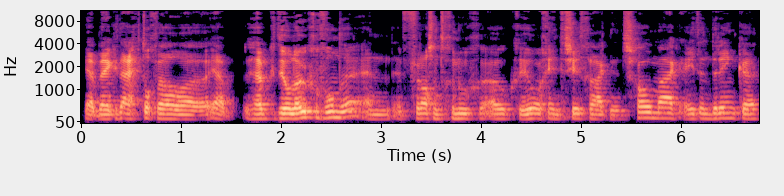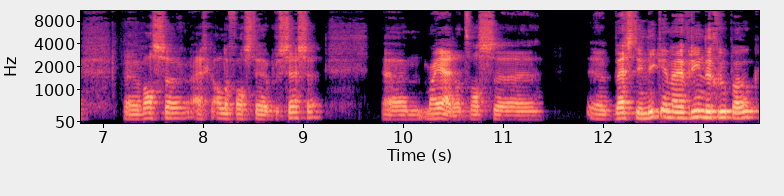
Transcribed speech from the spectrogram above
ja, ben ik het eigenlijk toch wel, uh, ja, heb ik het heel leuk gevonden. En verrassend genoeg ook heel erg geïnteresseerd geraakt in het schoonmaken, eten en drinken, uh, wassen, eigenlijk alle vaste processen. Um, maar ja, dat was uh, best uniek in mijn vriendengroep ook.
